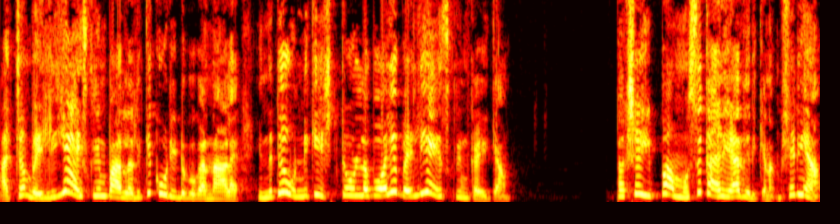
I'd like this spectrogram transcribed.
അച്ഛൻ വലിയ ഐസ്ക്രീം പാർലറിലേക്ക് കൂട്ടിയിട്ട് പോകാം നാളെ. എന്നിട്ട് ഉണ്ണിക്ക് ഇഷ്ടമുള്ള പോലെ വലിയ ഐസ്ക്രീം കഴിക്കാം. പക്ഷെ ഇപ്പൊ അമ്മൂസ് കരയാതിരിക്കണം. ശരിയാ?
